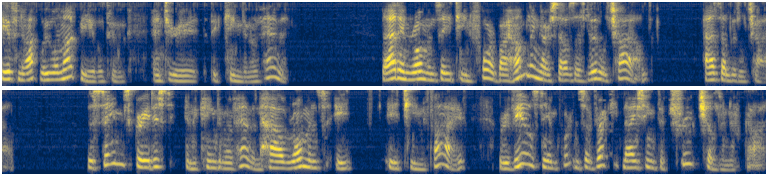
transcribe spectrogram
If not, we will not be able to enter the kingdom of heaven. That in Romans 18:4, by humbling ourselves as little child, as a little child, the same is greatest in the kingdom of heaven. How Romans 8, 18:5 reveals the importance of recognizing the true children of God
